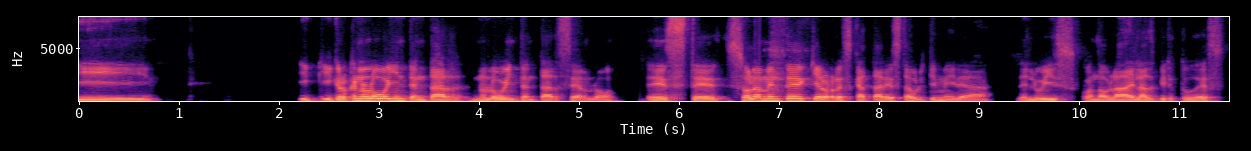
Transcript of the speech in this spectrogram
y, y, creo que no lo voy a intentar, no lo voy a intentar serlo. Este, solamente quiero rescatar esta última idea de Luis cuando hablaba de las virtudes.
